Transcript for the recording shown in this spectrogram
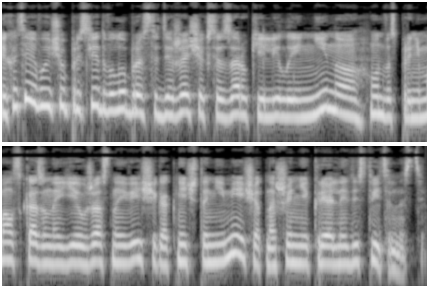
и хотя его еще преследовал образ содержащихся за руки Лилы и Нино, он воспринимал сказанные ей ужасные вещи как нечто не имеющее отношения к реальной действительности.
